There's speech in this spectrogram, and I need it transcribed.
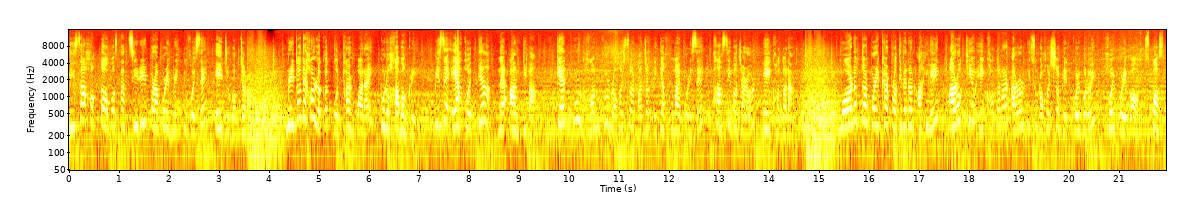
নিচাসক্ত অৱস্থাত চিৰিৰ পৰা পৰি মৃত্যু হৈছে এই যুৱকজনৰ। মৃতদেহৰ লগত উদ্ধাৰ হোৱা নাই কোনো সামগ্ৰী। পিছে এয়া হত্যা নে আন কিবা? কেতবোৰ ঘনঘোৰ ৰহস্যৰ মাজত এতিয়া সোমাই পৰিছে ফাঁচী বজাৰৰ এই ঘটনা। মৰণোত্তৰ পৰীক্ষাৰ প্ৰতিবেদন আহিলেই আৰক্ষীয়েও এই ঘটনাৰ আঁৰৰ কিছু ৰহস্য ভেদ কৰিবলৈ হৈ পৰিব স্পষ্ট।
